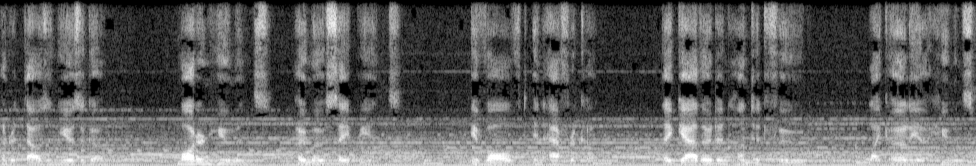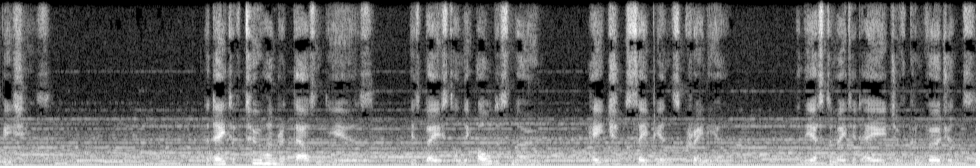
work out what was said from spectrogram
100,000 years ago. Modern humans, Homo sapiens, evolved in Africa. They gathered and hunted food like earlier human species. The date of 200,000 years is based on the oldest known H. sapiens cranium and the estimated age of convergence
